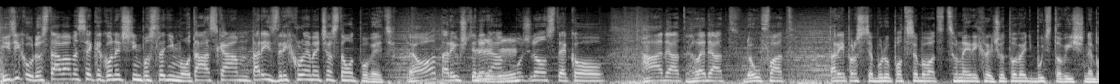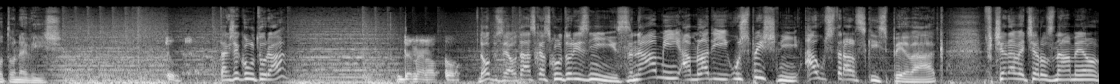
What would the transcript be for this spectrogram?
Jiříku, dostáváme se ke konečným posledním otázkám. Tady zrychlujeme čas na odpověď. Jo, tady už ti nedám Mhm. možnost jako hádat, hledat, doufat. Tady prostě budu potřebovat co nejrychlejší odpověď, buď to víš, nebo to nevíš. Dobře. Takže kultura? Jdeme na to. Dobře, otázka z kultury zní. Známý a mladý úspěšný australský zpěvák včera večer oznámil,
